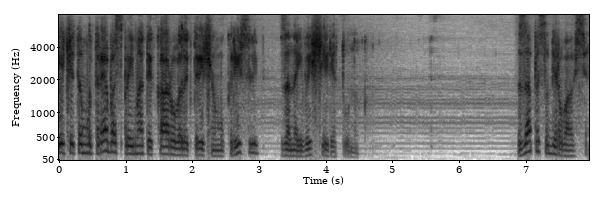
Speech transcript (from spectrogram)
і чи тому треба сприймати кару в електричному кріслі за найвищий рятунок? Запис обірвався,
